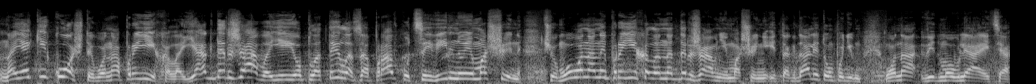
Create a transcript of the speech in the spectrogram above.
на які кошти вона приїхала? Як держава їй оплатила заправку цивільної машини? Чому вона не приїхала на державній машині і так далі? Тому подібне. Вона відмовляється.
